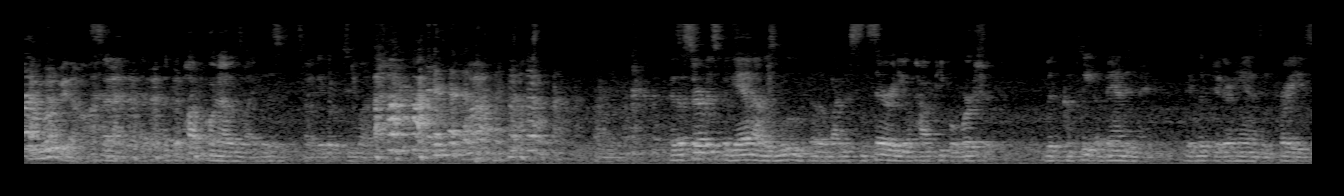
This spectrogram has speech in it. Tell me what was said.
That movie though. So at, at the popcorn, I was like, this is going to be a little too much. Um, as the service began, I was moved uh, by the sincerity of how people worshiped with complete abandonment. They lifted their hands in praise.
